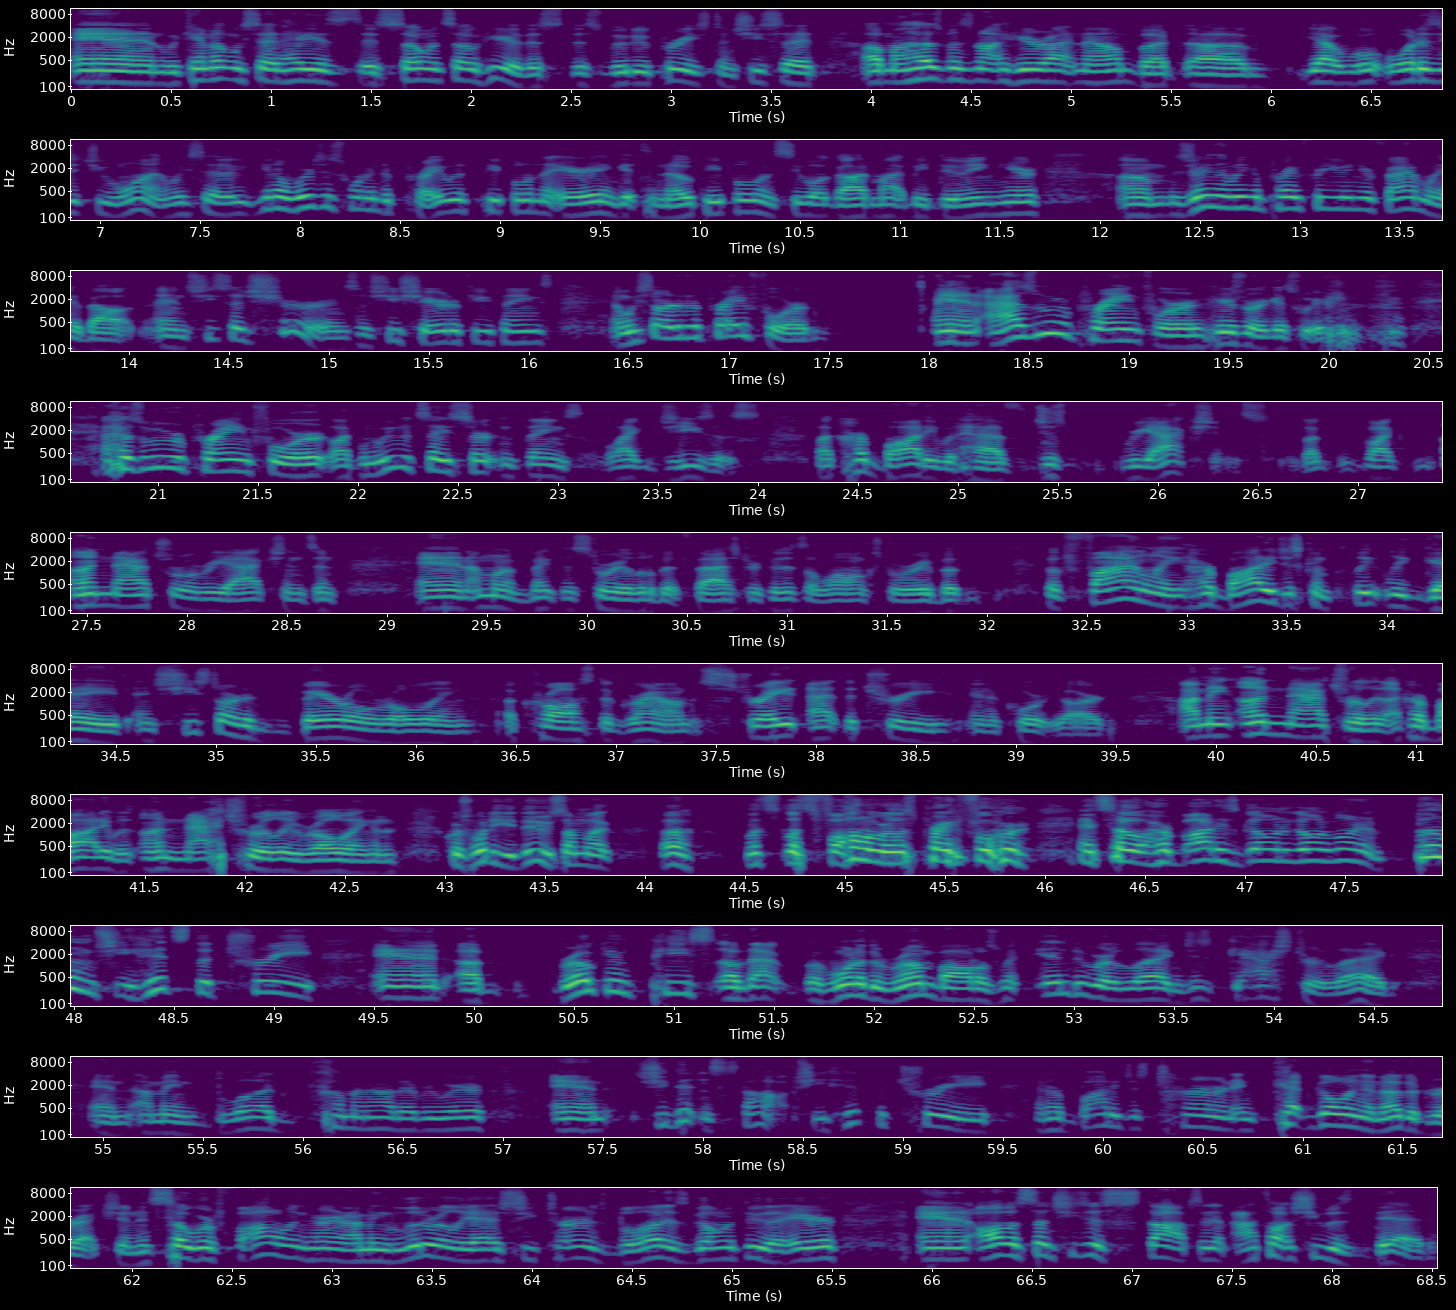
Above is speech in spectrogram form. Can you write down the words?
And we came up and we said, Hey, is, so and so here, this, this voodoo priest? And she said, Oh, my husband's not here right now, but uh, yeah, w- what is it you want? And we said, You know, we're just wanting to pray with people in the area and get to know people and see what God might be doing here. Um, is there anything we can pray for you and your family about? And she said, Sure. And so she shared a few things, and we started to pray for her. And as we were praying for, here's where it gets weird. as we were praying for, like when we would say certain things like Jesus, like her body would have just reactions, like like unnatural reactions. And and I'm going to make the story a little bit faster because it's a long story. But but finally, her body just completely gave, and she started barrel rolling across the ground straight at the tree in the courtyard. I mean, unnaturally, like her body was unnaturally rolling. And of course, what do you do? So I'm like, uh, let's let's follow her, let's pray for her. And so her body's going and going and going, and boom, she hits the tree, and a broken piece of that of one of the rum bottles went into her leg and just gashed her leg. And i mean blood coming out everywhere. And she didn't stop. She hit the tree and her body just turned and kept going another direction. And so we're following her. And i mean literally as she turns blood is going through the air. And all of a sudden she just stops. And i thought she was dead.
